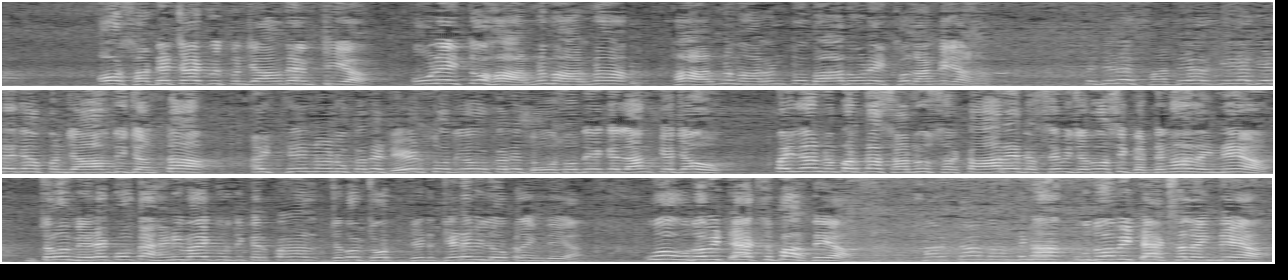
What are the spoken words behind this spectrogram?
ਔਰ ਸਾਡੇ ਚਾਹੇ ਕੋਈ ਪੰਜਾਬ ਦਾ ਐਮਪੀ ਆ, ਉਹਨੇ ਇੱਥੋਂ ਹਾਰਨ ਮਾਰਨਾ, ਹਾਰਨ ਮਾਰਨ ਤੋਂ ਬਾਅਦ ਉਹਨੇ ਇੱਥੋਂ ਲੰਘ ਜਾਣਾ। ਤੇ ਜਿਹੜੇ ਸਾਡੇ ਵਰਗੇ ਆ, ਜਿਹੜੇ ਜਾਂ ਪੰਜਾਬ ਦੀ ਜਨਤਾ, ਇੱਥੇ ਇਹਨਾਂ ਨੂੰ ਕਦੇ 150 ਦਿਓ, ਕਦੇ 200 ਦੇ ਕੇ ਲੰਘ ਕੇ ਜਾਓ ਪਹਿਲਾ ਨੰਬਰ ਤਾਂ ਸਾਨੂੰ ਸਰਕਾਰ ਇਹ ਦੱਸੇ ਵੀ ਜਦੋਂ ਅਸੀਂ ਗੱਡੀਆਂ ਲੈਨੇ ਆ, ਚਲੋ ਮੇਰੇ ਕੋਲ ਤਾਂ ਹੈ ਨਹੀਂ ਵਾਹਿਗੁਰੂ ਦੀ ਕਿਰਪਾ ਨਾਲ, ਜਦੋਂ ਜੋ ਜਿਹੜੇ ਜਿਹੜੇ ਵੀ ਲੋਕ ਲੈਂਦੇ ਆ, ਉਹ ਉਦੋਂ ਵੀ ਟੈਕਸ ਭਰਦੇ ਆ। ਸੜਕਾਂ ਬਣਦੀਆਂ ਉਦੋਂ ਵੀ ਟੈਕਸ ਲੈਂਦੇ ਆ।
